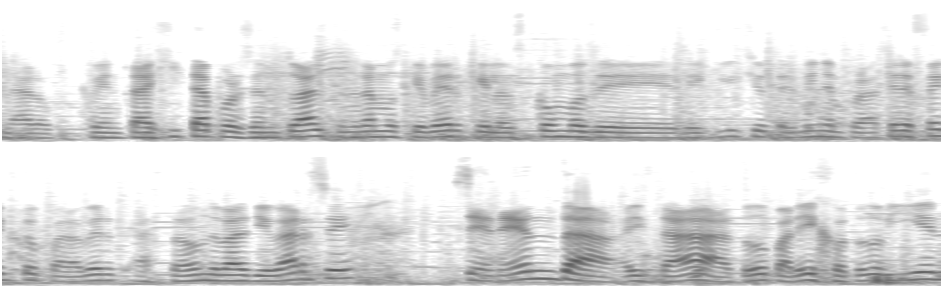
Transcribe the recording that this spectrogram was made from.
Claro, ventajita porcentual. Tendremos que ver que los combos de, de terminen por hacer efecto para ver hasta dónde va a llegarse. 70, ahí está, todo parejo, todo bien.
